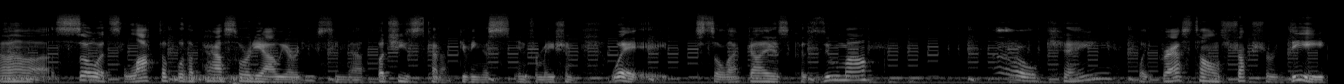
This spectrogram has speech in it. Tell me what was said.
Uh, so it's locked up with a password. Yeah, we already seen that. But she's kind of giving this information. Wait, so that guy is Kazuma? Okay. Wait, Grasstown Structure D.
